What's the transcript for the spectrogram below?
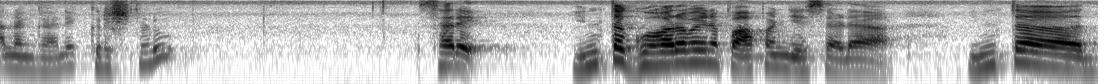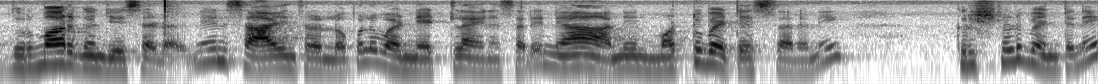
అనగానే కృష్ణుడు సరే ఇంత ఘోరమైన పాపం చేశాడా ఇంత దుర్మార్గం చేశాడా నేను సాయంత్రం లోపల వాడిని ఎట్లా అయినా సరే నా నేను మట్టు పెట్టేస్తానని కృష్ణుడు వెంటనే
